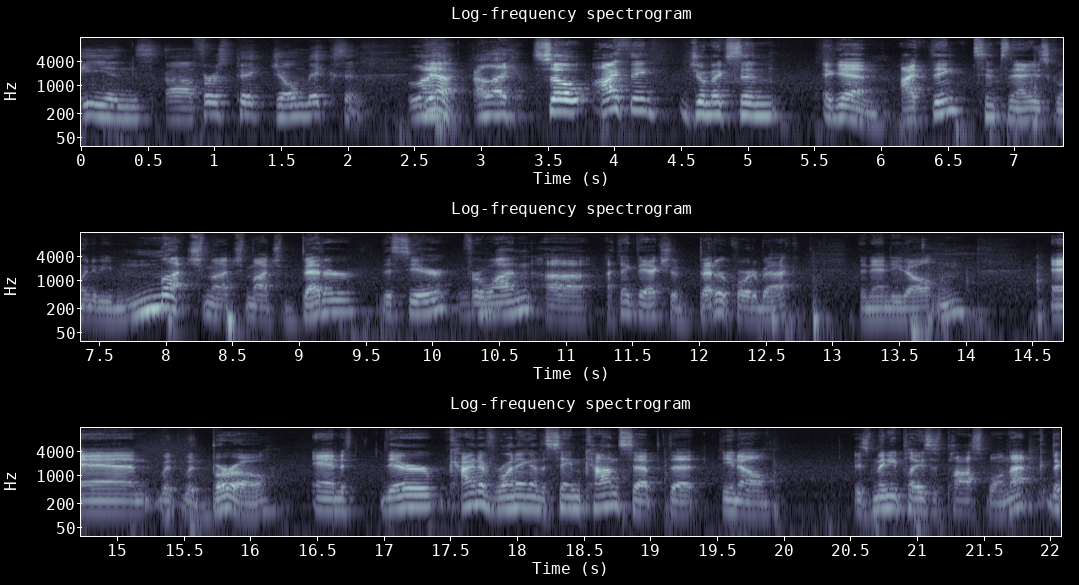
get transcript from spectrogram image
Ian's uh, first pick, Joe Mixon. Like Yeah. I like it. So I think Joe Mixon again. I think Cincinnati is going to be much, much, much better this year. Mm-hmm. For one, uh, I think they actually have a better quarterback than Andy Dalton, and with with Burrow, and if they're kind of running on the same concept that you know. As many plays as possible, and that the,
